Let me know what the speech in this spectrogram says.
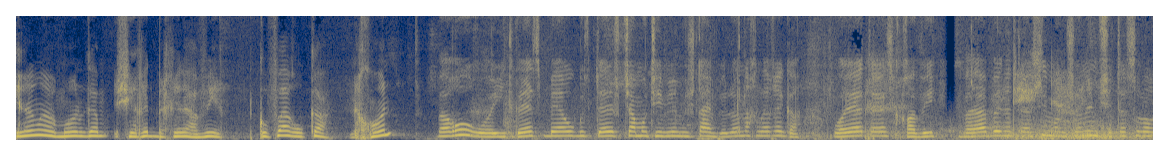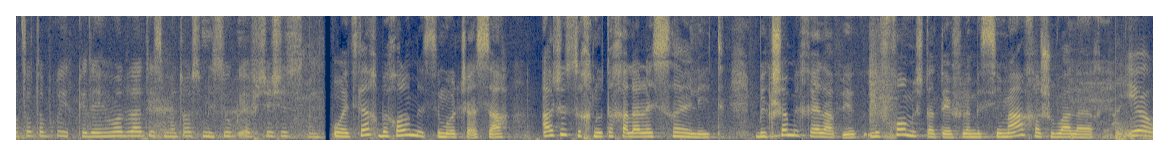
אילן רמון גם שירת בחיל האוויר, תקופה ארוכה, נכון? ברור, הוא התגייס באוגוסט 1972 ולא נח לרגע. הוא היה טייס קרבי והיה בין הטייסים הראשונים שטסו לארצות הברית כדי ללמוד להטיס מטוס מסוג F-16. הוא הצליח בכל המשימות שעשה, עד שסוכנות החלל הישראלית ביקשה מחיל האוויר לבחור משתתף למשימה החשובה לירח. יואו,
